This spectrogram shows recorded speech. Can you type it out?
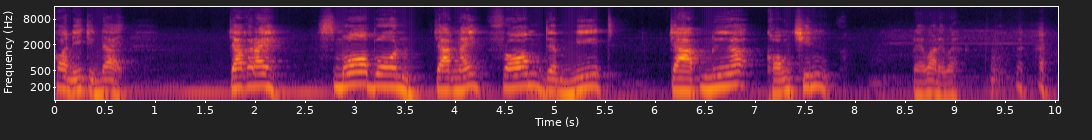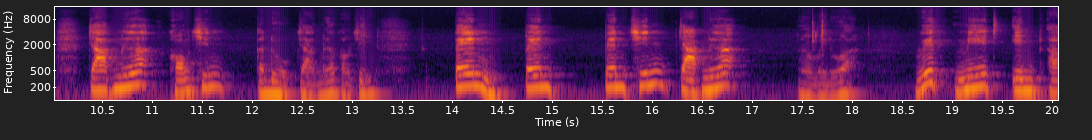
ข้อนี้จึงได้ จากอะไร small bone จากไหน from the meat จากเนื้อของชิ้น แปลว่าอะไรวะ จากเนื้อของชิ้นกระดูกจากเนื้อของชิ้น เป็นเป็นเป็นชิ้นจากเนื้ออไม่รู้อะ with meat in a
